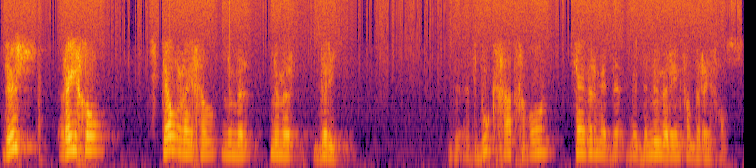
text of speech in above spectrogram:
Dus regel, stelregel nummer, nummer drie. Het boek gaat gewoon verder met de, met de nummering van de regels.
